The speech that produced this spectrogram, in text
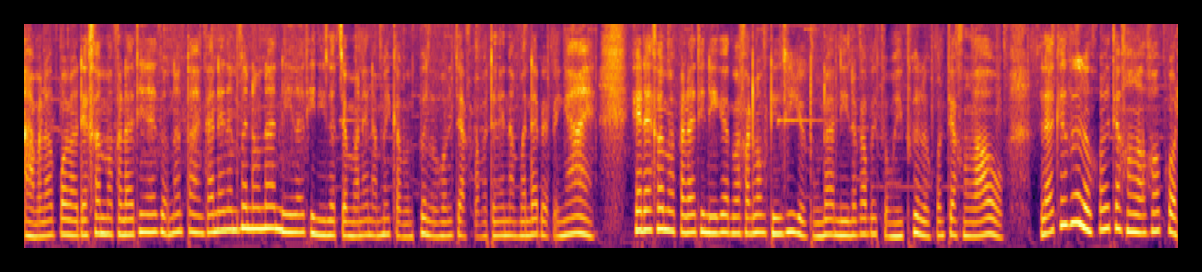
อ่ามาแล้วพอเราได้เข้ามากันแล้วที่ในส่วนหน้าต่างการแนะนำเพื่อนตรงหน้านี้แล้วทีนี้เราจะมาแนะนำให้กับเพื่อนหรือคนจากเราจะแนะนำกันได้แบบง่ายแค่ได้เข้ามากันแล้วทีนี้ก็มาคัดลอกลิงที่อยู่ตรงด้านนี้แล้วก็ไปส่งให้เพื่อนหรือคนจากของเรา และแค่เพื่อนหรือคนจากของเราเขากด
